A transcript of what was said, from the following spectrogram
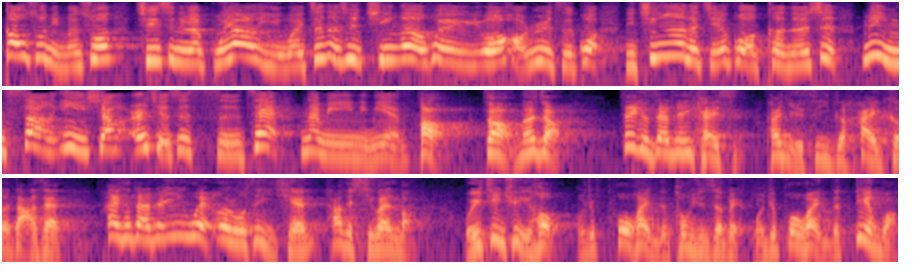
告诉你们说，其实你们不要以为真的是亲俄会有好日子过，你亲俄的结果可能是命丧异乡，而且是死在难民营里面。好，正好我们来讲这个战争一开始，它也是一个骇客大战。骇客大战，因为俄罗斯以前他的习惯什么？我一进去以后，我就破坏你的通讯设备，我就破坏你的电网，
